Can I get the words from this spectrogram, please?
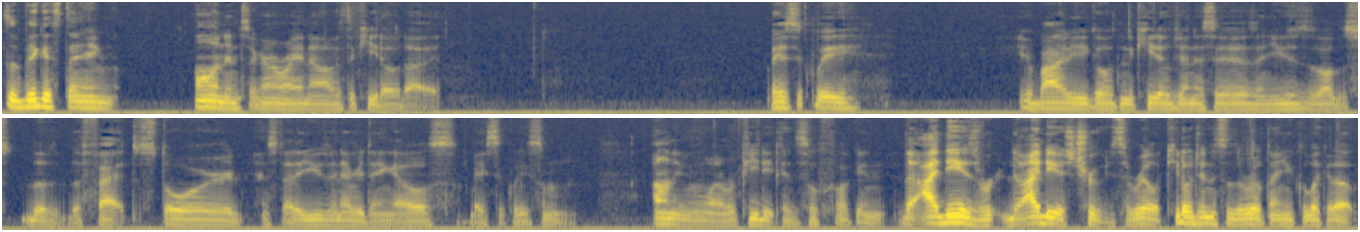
the biggest thing on Instagram right now is the keto diet. Basically, your body goes into ketogenesis and uses all the, the, the fat stored instead of using everything else. Basically, some I don't even want to repeat it because it's so fucking. The idea is the idea is true. It's a real ketogenesis is a real thing. You can look it up,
